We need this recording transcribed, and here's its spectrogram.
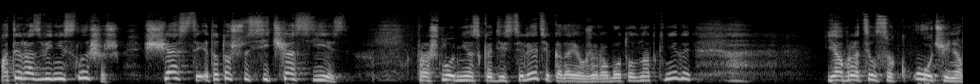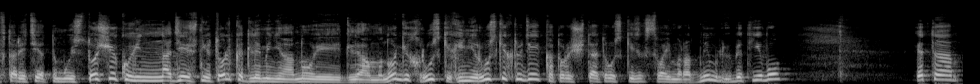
а ты разве не слышишь? Счастье – это то, что сейчас есть. Прошло несколько десятилетий, когда я уже работал над книгой, я обратился к очень авторитетному источнику, и, надеюсь, не только для меня, но и для многих русских, и не русских людей, которые считают русский язык своим родным, любят его. Это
